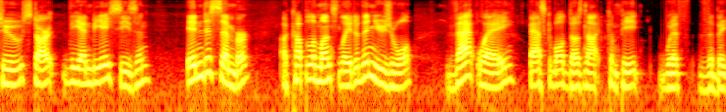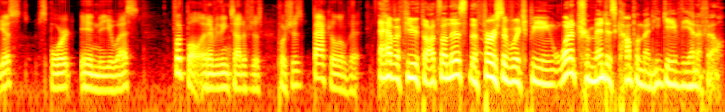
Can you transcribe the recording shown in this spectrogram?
to start the NBA season in December, a couple of months later than usual. That way, basketball does not compete with the biggest sport in the U.S., football, and everything kind of just pushes back a little bit. I have a few thoughts on this. The first of which being what a tremendous compliment he gave the NFL.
